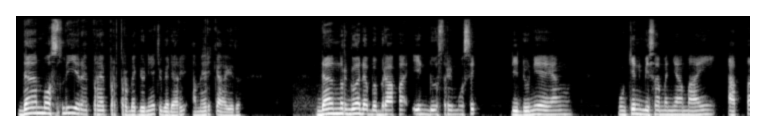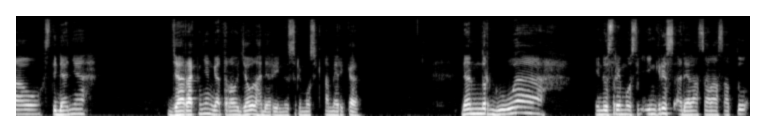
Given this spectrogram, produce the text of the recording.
Dan mostly rapper-rapper terbaik dunia juga dari Amerika gitu dan menurut gue ada beberapa industri musik di dunia yang mungkin bisa menyamai atau setidaknya jaraknya nggak terlalu jauh lah dari industri musik Amerika. Dan menurut gue industri musik Inggris adalah salah satu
